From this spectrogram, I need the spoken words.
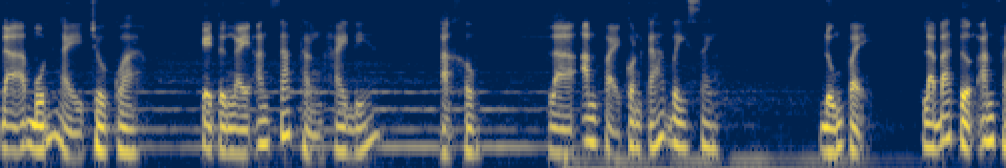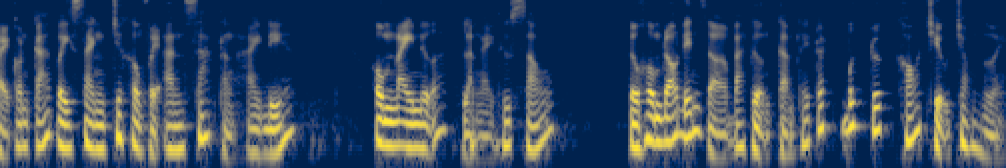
Đã bốn ngày trôi qua Kể từ ngày ăn xác thằng hai đĩa, À không Là ăn phải con cá vây xanh. Đúng vậy Là ba tượng ăn phải con cá vây xanh Chứ không phải ăn xác thằng hai đĩa Hôm nay nữa là ngày thứ sáu. Từ hôm đó đến giờ ba tượng cảm thấy rất bức rứt khó chịu trong người.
